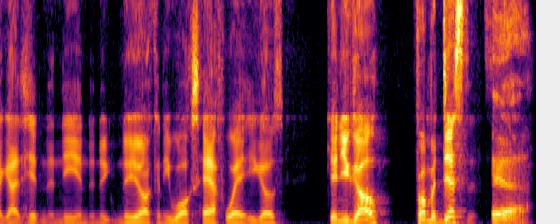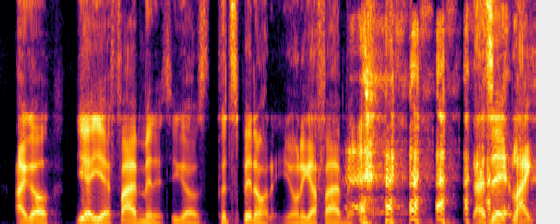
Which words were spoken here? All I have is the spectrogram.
I got hit in the knee in the New- York, and he walks halfway. He goes, "Can you go from a distance?" Yeah. I go, "Yeah, yeah, five minutes." He goes, "Put spit on it. You only got five minutes." That's it. Like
